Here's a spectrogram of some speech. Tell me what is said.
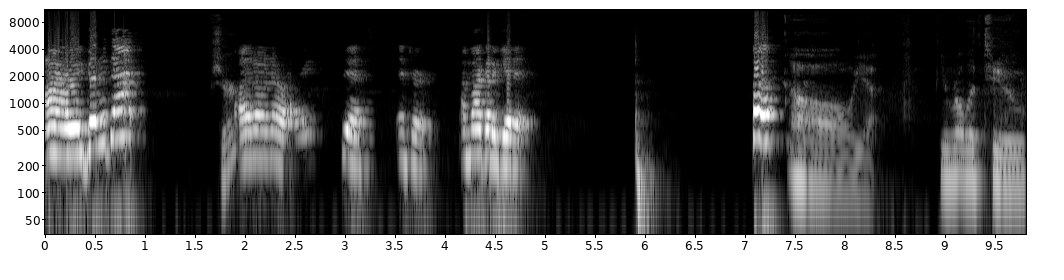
Are we good with that? Sure? I don't know. Are we? Yes. Enter. I'm not gonna get it. Oh, yeah. You roll with two.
